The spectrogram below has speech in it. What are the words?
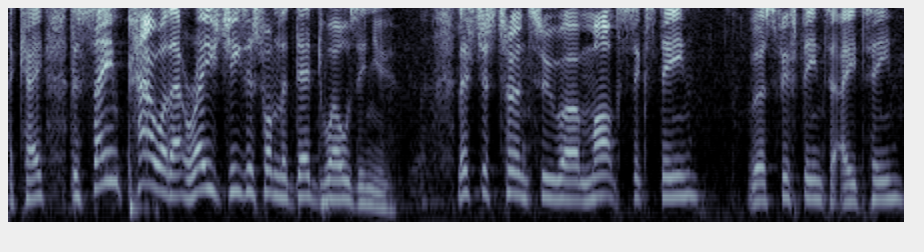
okay, the same power that raised Jesus from the dead dwells in you. Let's just turn to uh, Mark 16, verse 15 to 18.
